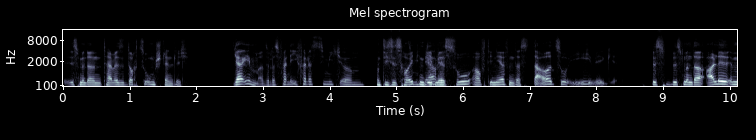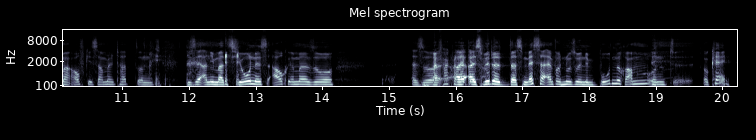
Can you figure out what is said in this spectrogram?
ist mir dann teilweise doch zu umständlich. Ja, eben. Also das fand ich, ich fand das ziemlich, ähm, Und dieses Häuten geht mir so auf die Nerven. Das dauert so ewig, bis, bis man da alle immer aufgesammelt hat. Und diese Animation ist auch immer so. Also, Bei äh, als gibt's- würde das Messer einfach nur so in den Boden rammen und äh, okay.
